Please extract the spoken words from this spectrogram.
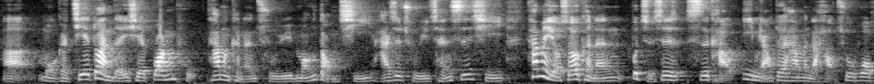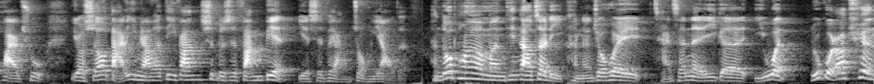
啊、某个阶段的一些光谱，他们可能处于懵懂期，还是处于沉思期。他们有时候可能不只是思考疫苗对他们的好处或坏处，有时候打疫苗的地方是不是方便，也是非常重要的。很多朋友们听到这里，可能就会产生了一个疑问：如果要劝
